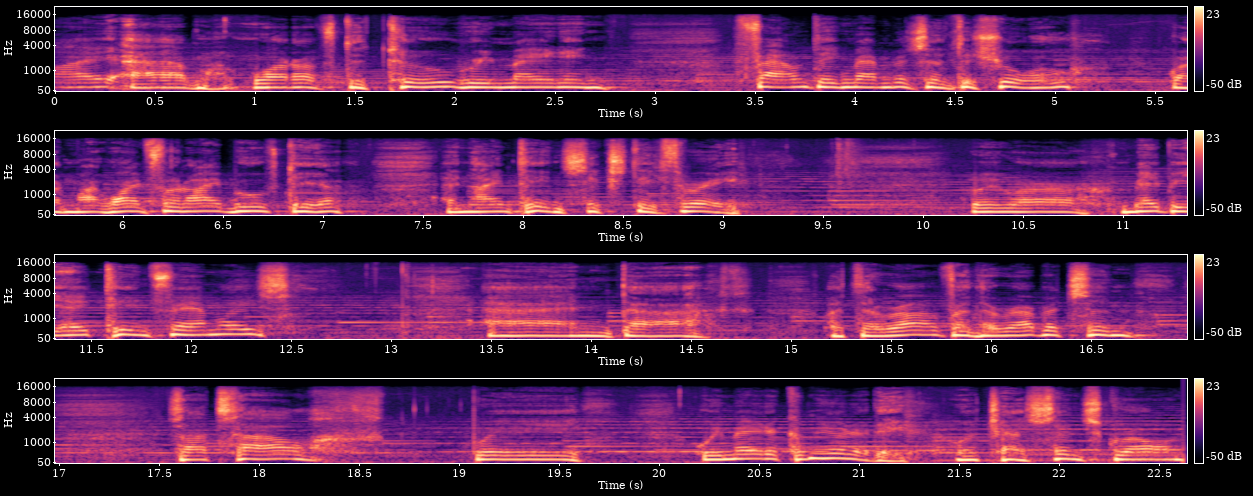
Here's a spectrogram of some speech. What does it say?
am one of the two remaining founding members of the shul when my wife and I moved here in 1963. We were maybe 18 families, and uh, with the Rav and the Rebbetzin Zatzal, we, we made a community which has since grown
